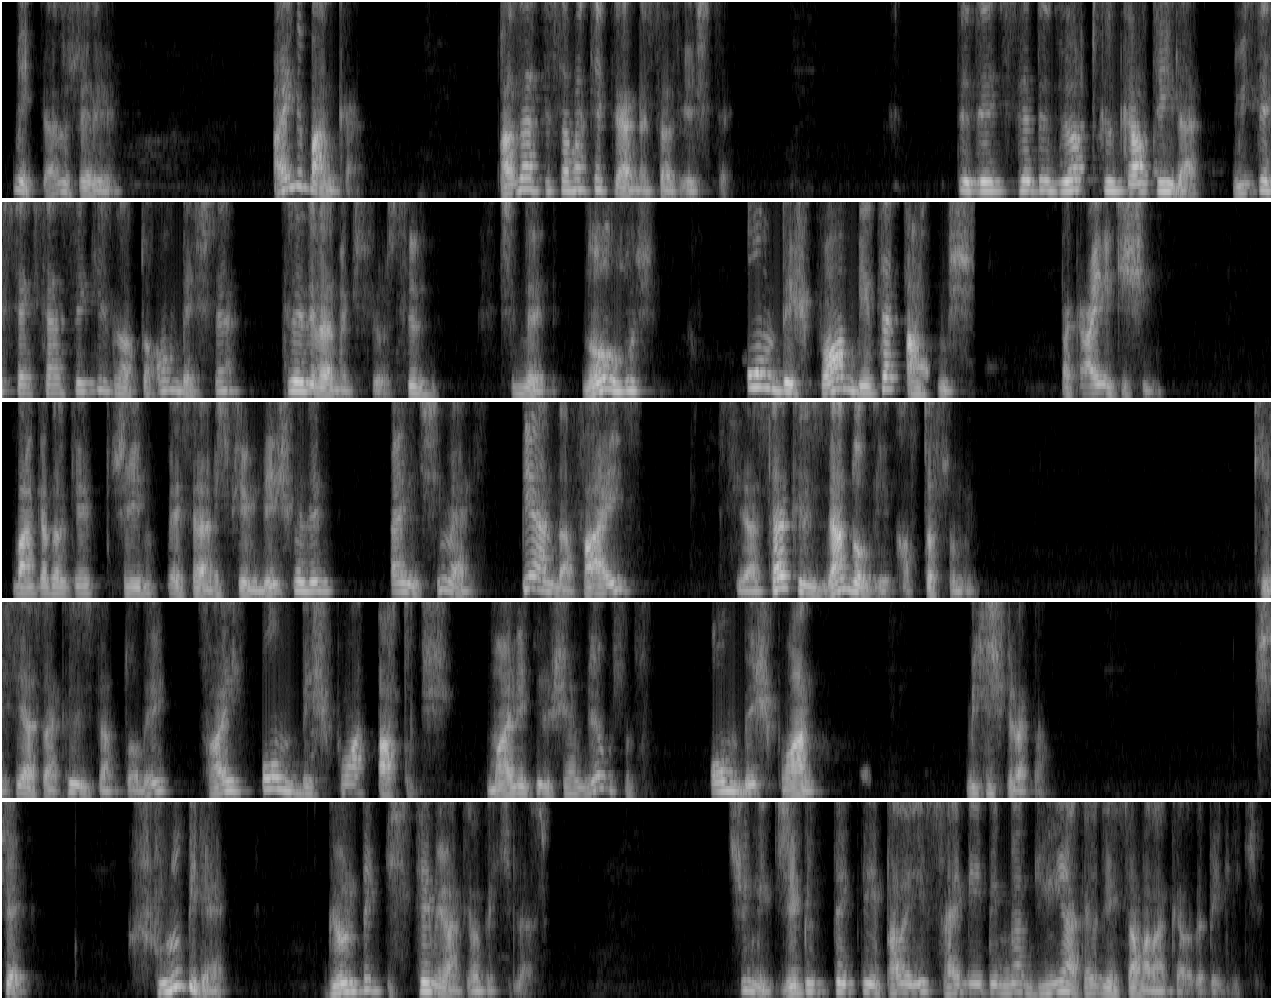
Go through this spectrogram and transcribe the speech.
Miktarını söyleyeyim. Aynı banka pazartesi sabah tekrar mesaj geçti. Dedi size de 4.46 ile yüzde 88.15 ile kredi vermek istiyoruz. Şimdi ne olmuş? 15 puan birden artmış. Bak aynı kişi. Bankadaki şeyin mesela hiçbir şey değişmedi. Aynı kişi verdi. Bir anda faiz siyasal krizden dolayı hafta sonu ki siyasal krizden dolayı faiz 15 puan artmış. Maliyeti düşünebiliyor musunuz? 15 puan. Müthiş bir rakam. İşte şunu bile görmek istemiyor Ankara'dakiler. Çünkü cebindeki parayı saymayı bilmeyen dünya kadar insan var Ankara'da belli ki.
